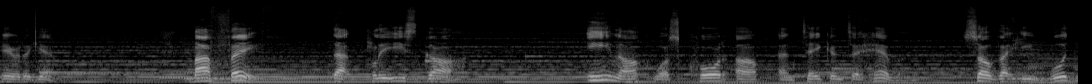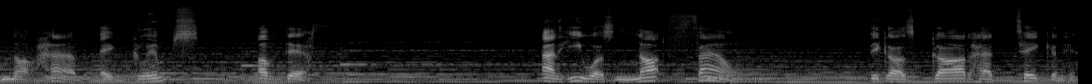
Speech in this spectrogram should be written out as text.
Hear it again. By faith that pleased God, Enoch was caught up and taken to heaven so that he would not have a glimpse of death. And he was not found because God had taken him.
